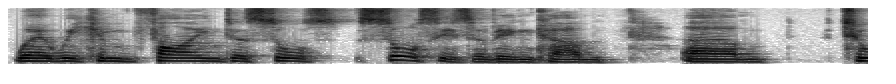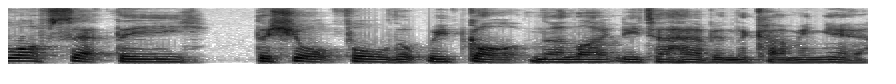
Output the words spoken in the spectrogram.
where we can find a source sources of income um, to offset the the shortfall that we've got and are likely to have in the coming year?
